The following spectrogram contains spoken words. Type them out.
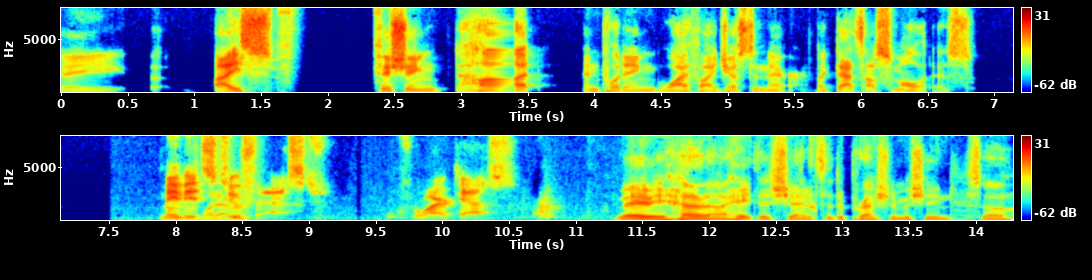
a uh, ice fishing hut and putting Wi-Fi just in there. Like that's how small it is. Maybe it's Whatever. too fast for Wirecast. Maybe I don't know. I hate this shit. It's a depression machine. So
